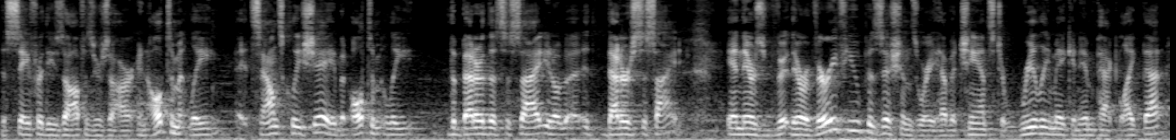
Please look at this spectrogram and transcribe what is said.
the safer these officers are. And ultimately, it sounds cliche, but ultimately, the better the society, you know, better society. And there's there are very few positions where you have a chance to really make an impact like that.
